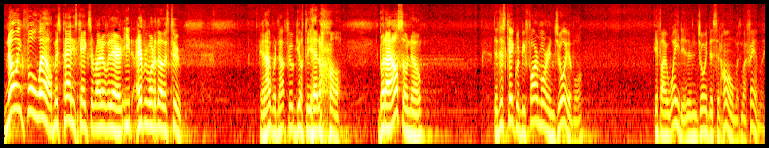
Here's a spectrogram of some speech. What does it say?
knowing full well Miss Patty's cakes are right over there and eat every one of those too. And I would not feel guilty at all. But I also know that this cake would be far more enjoyable if I waited and enjoyed this at home with my family.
